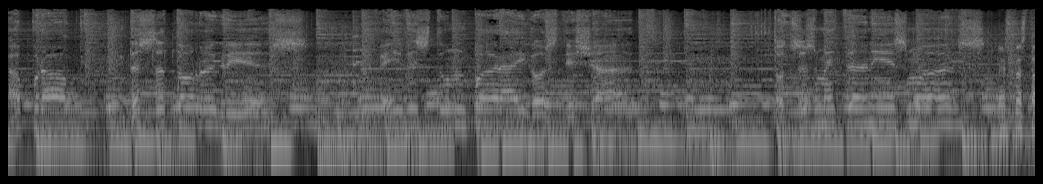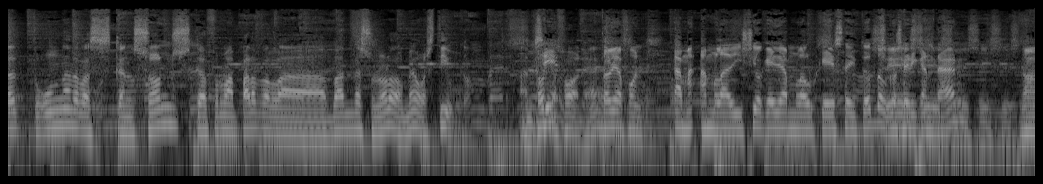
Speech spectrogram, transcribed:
a prop de sa torre gris. He vist un paraigües deixat, tots els mecanismes Aquesta ha estat una de les cançons que ha format part de la banda sonora del meu estiu. Antònia Font, eh? Antònia Font. Amb, amb l'edició aquella amb l'orquestra i tot, del Sí, Coser i sí, Cantar. sí, sí, sí, sí. No,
